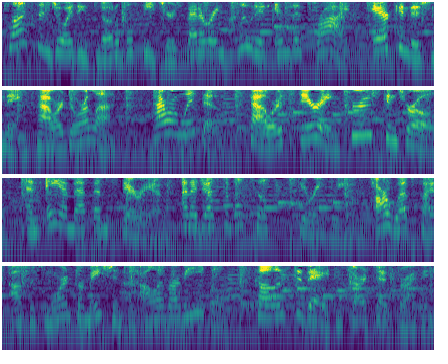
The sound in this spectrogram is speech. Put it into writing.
Plus, enjoy these notable features that are included in this ride. Air conditioning, power door locks, power windows, power steering, cruise control, an AM FM stereo, an adjustable tilt steering wheel. Our website offers more information on all of our vehicles. Call us today to start test driving.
